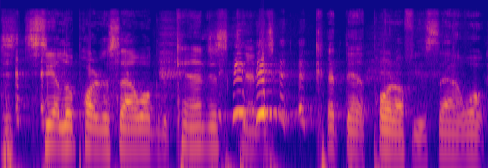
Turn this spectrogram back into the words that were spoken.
just see a little part of the sidewalk. Can I just can I just cut that part off your sidewalk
